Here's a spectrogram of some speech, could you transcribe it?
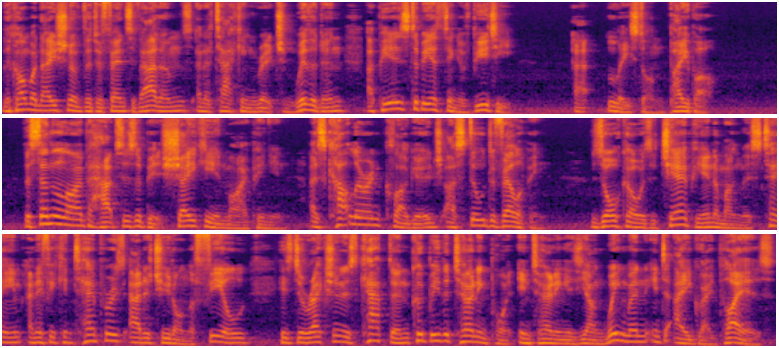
The combination of the defensive Adams and attacking Rich and Witherden appears to be a thing of beauty, at least on paper. The centre line perhaps is a bit shaky in my opinion, as Cutler and Cluggage are still developing. Zorko is a champion among this team, and if he can temper his attitude on the field, his direction as captain could be the turning point in turning his young wingmen into A grade players.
